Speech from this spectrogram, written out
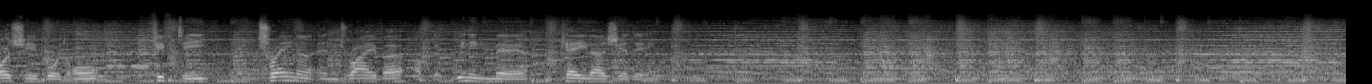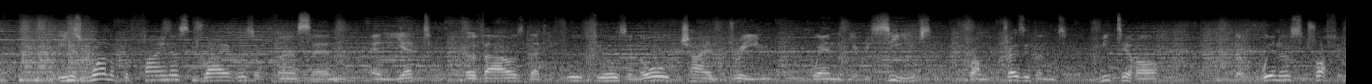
Roger Baudron, 50, trainer and driver of the winning mare Queila Gédé. He's one of the finest drivers of Vincennes and yet avows that he fulfills an old child dream when he receives from President Mitterrand the winner's trophy.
